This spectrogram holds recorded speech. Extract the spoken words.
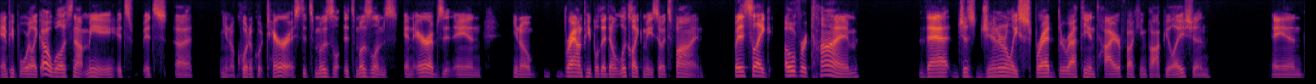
And people were like, oh, well, it's not me. It's, it's, uh, you know, quote unquote terrorists. It's Muslim, it's Muslims and Arabs and, you know, brown people that don't look like me, so it's fine. But it's like over time, that just generally spread throughout the entire fucking population. And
